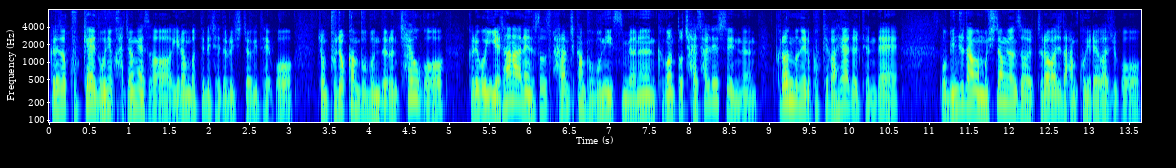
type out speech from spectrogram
그래서 국회 논의 과정에서 이런 것들이 제대로 지적이 되고 좀 부족한 부분들은 채우고 그리고 이 예산안에서도 바람직한 부분이 있으면은 그건 또 잘 살릴 수 있는 그런 논의를 국회가 해야 될 텐데 뭐 민주당은 뭐 시정연설 들어가지도 않고 이래가지고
